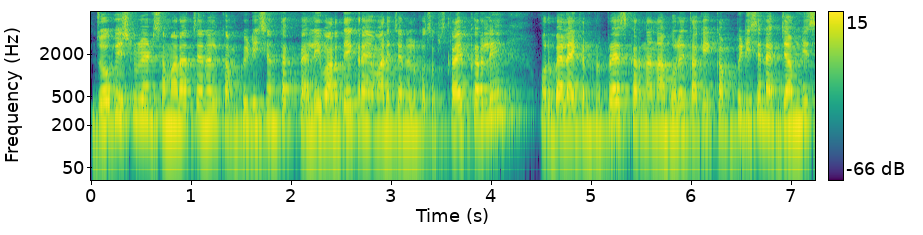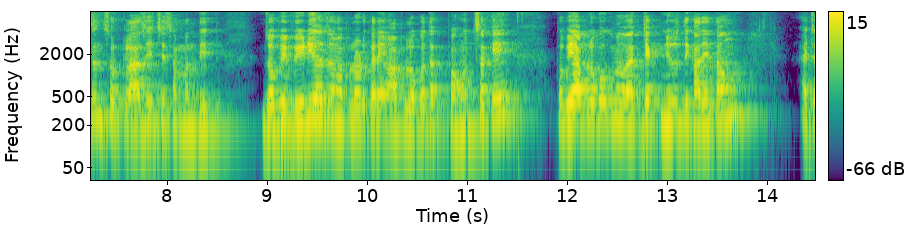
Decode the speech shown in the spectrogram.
जो भी स्टूडेंट्स हमारा चैनल कंपटीशन तक पहली बार देख रहे हैं, हमारे चैनल को सब्सक्राइब कर लें और बेल आइकन पर प्रेस करना ना भूलें ताकि कंपटीशन एग्जामिनेशन और क्लासेज से संबंधित जो भी वीडियोज़ हम अपलोड करें आप लोगों तक पहुँच सके। तो भी आप लोगों को मैं एग्जैक्ट न्यूज़ दिखा देता हूँ। एच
